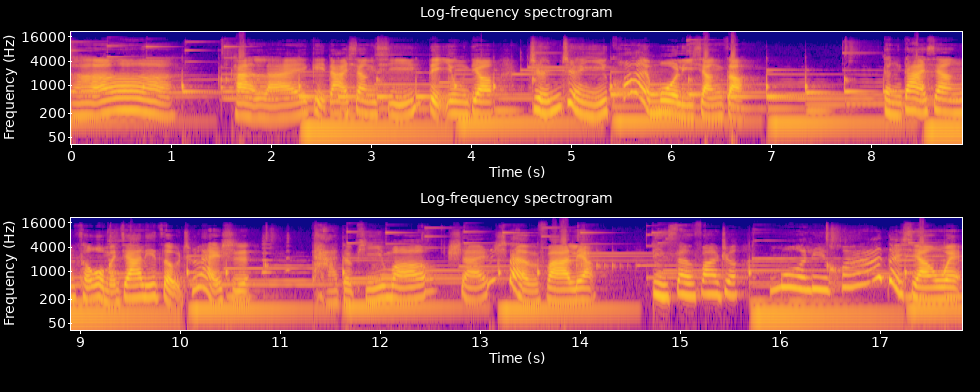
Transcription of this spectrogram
啊，看来给大象洗得用掉整整一块茉莉香皂。等大象从我们家里走出来时，它的皮毛闪闪发亮，并散发着茉莉花的香味，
